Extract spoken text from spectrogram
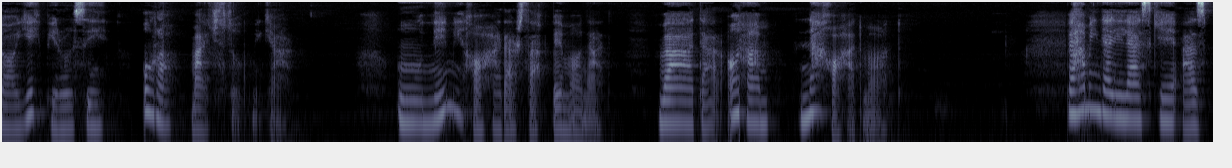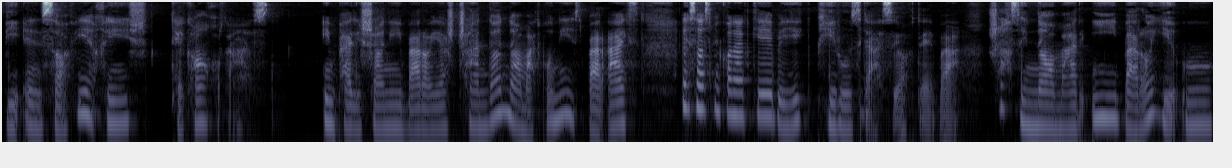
یا یک پیروزی او را مجذوب می کرد. او نمی‌خواهد در صف بماند و در آن هم نخواهد ماند. به همین دلیل است که از بیانصافی خیش تکان خورده است. این پریشانی برایش چندان نامطبوع نیست برعکس احساس می کند که به یک پیروزی دست یافته و شخصی نامرئی برای او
